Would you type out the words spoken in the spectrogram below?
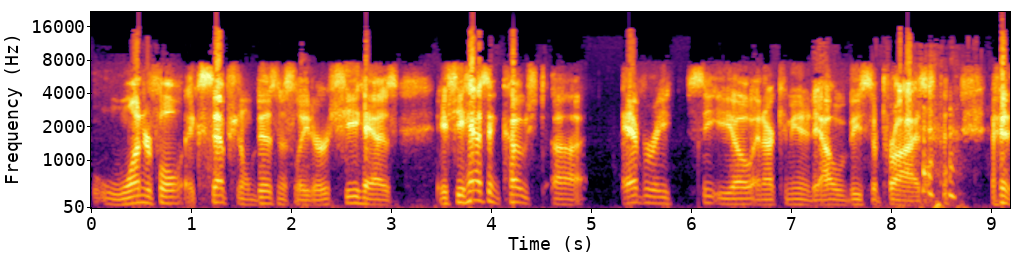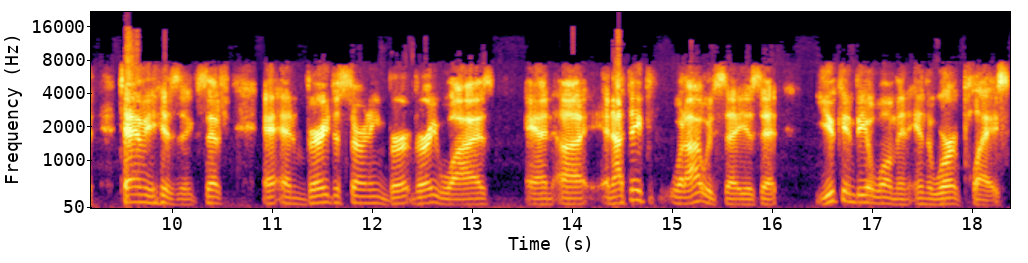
wonderful, exceptional business leader. She has, if she hasn't coached uh, every CEO in our community, I would be surprised. Tammy is an exception and, and very discerning, very, very wise, and uh, and I think what I would say is that you can be a woman in the workplace,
